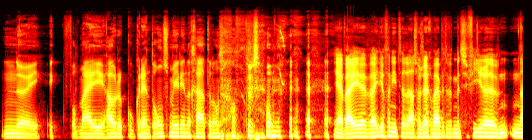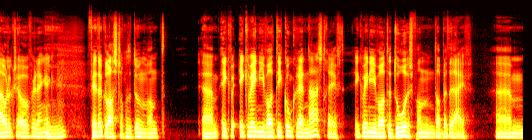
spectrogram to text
Nee, ik, volgens mij houden concurrenten ons meer in de gaten dan andersom. Ja, wij, eh, wij in ieder geval niet. Laten we zeggen, wij hebben het met z'n vieren nauwelijks over, denk ik. Mhm. Ik vind het ook lastig om te doen, want ehm, ik, ik weet niet wat die concurrent nastreeft. Ik weet niet wat het doel is van dat bedrijf. Ehm,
